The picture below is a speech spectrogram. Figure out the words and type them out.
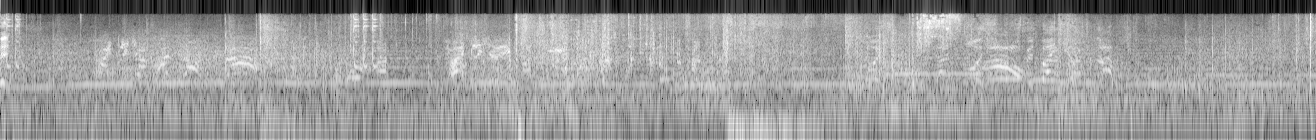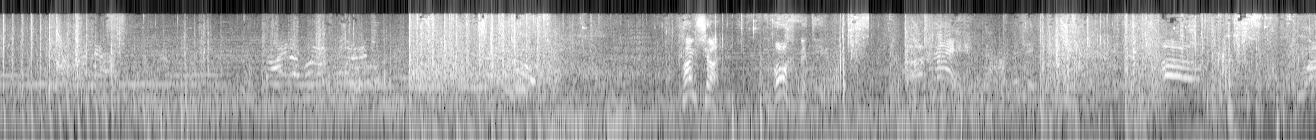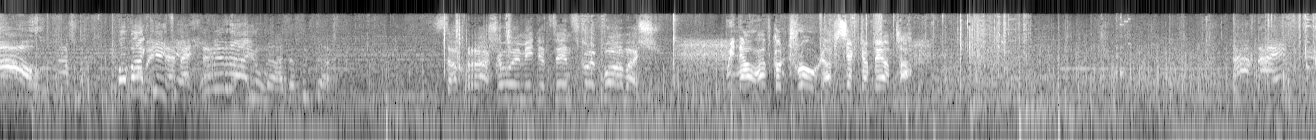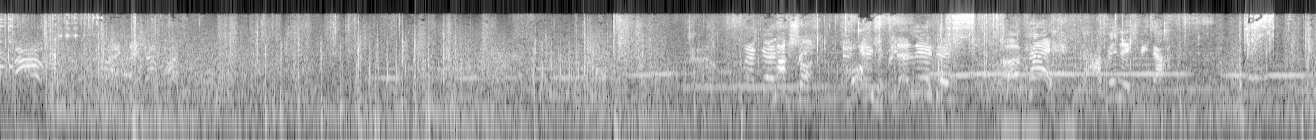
fit. Feindlicher Panzer! Da! Feindliche Ganz ruhig. Ich bin bei dir. Einer von uns schön! Komm schon. Hoch mit dir. Okay! Вау! Помогите! Быстро, быстро! Умираю! Запрашиваю медицинскую помощь! We now have control of Sector Bertha. Nach da hinten! Raus! Feindlicher Panzer! Mach schon. Hoch Ich mit bin dir. erledigt! Okay, da bin ich wieder.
